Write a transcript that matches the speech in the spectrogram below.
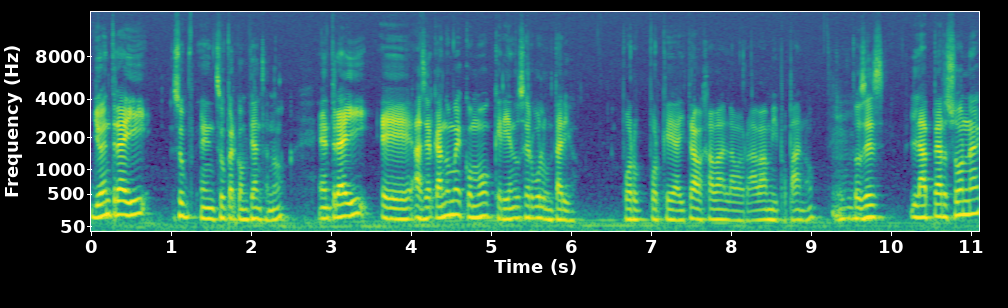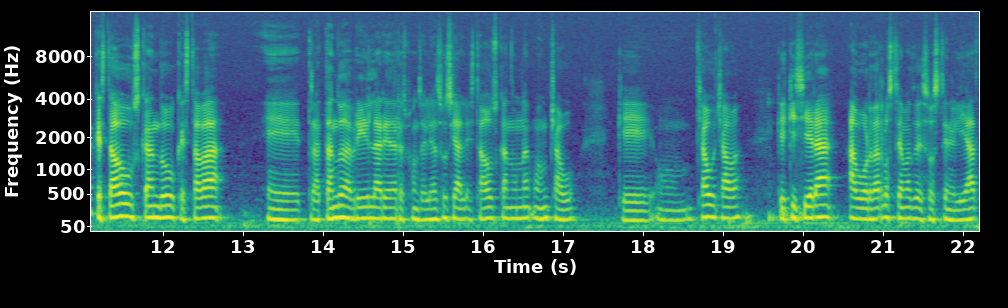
yo entré ahí en súper confianza, ¿no? Entré ahí eh, acercándome como queriendo ser voluntario, por, porque ahí trabajaba, laboraba mi papá, ¿no? Entonces, la persona que estaba buscando, que estaba eh, tratando de abrir el área de responsabilidad social, estaba buscando un chavo, que, un chavo chava, que quisiera abordar los temas de sostenibilidad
